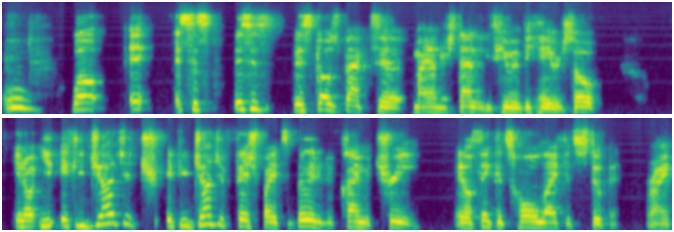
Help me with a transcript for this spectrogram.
well, it, it's just this is this goes back to my understanding of human behavior. So, you know, you, if you judge a tr- if you judge a fish by its ability to climb a tree, it'll think its whole life it's stupid, right?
